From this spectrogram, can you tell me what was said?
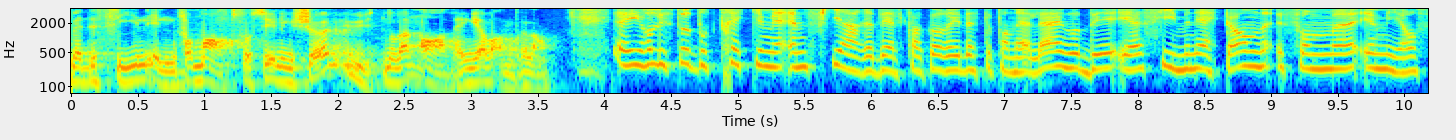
medisin, innenfor matforsyning sjøl, uten å være avhengig av andre land. Jeg har lyst til å trekke med en fjerde deltaker i dette panelet, og det er Simen Ekan, som er med oss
